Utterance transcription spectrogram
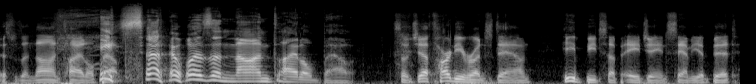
This was a non-title He bout. said it was a non-title bout. So Jeff Hardy runs down. He beats up AJ and Sami a bit,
